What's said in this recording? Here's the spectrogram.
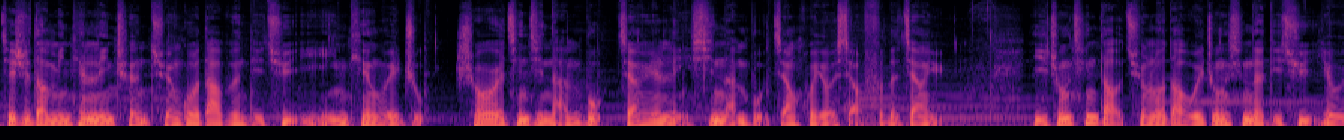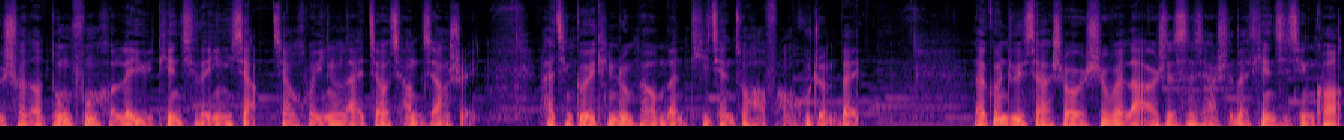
截止到明天凌晨，全国大部分地区以阴天为主，首尔经济南部、江原岭西南部将会有小幅的降雨。以中青道、全罗道为中心的地区，由于受到东风和雷雨天气的影响，将会迎来较强的降水，还请各位听众朋友们提前做好防护准备。来关注一下首尔市未来二十四小时的天气情况。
